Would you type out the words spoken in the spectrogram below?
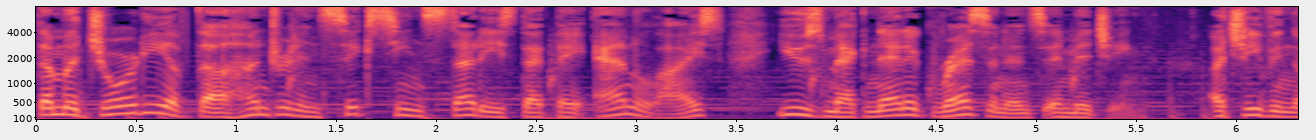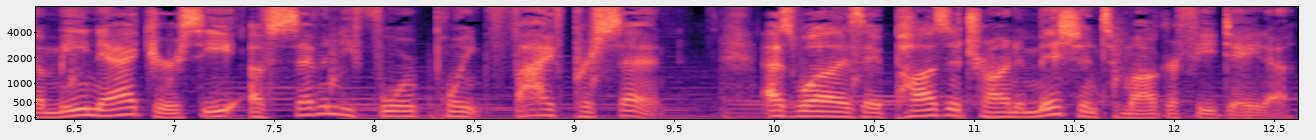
The majority of the 116 studies that they analyzed use magnetic resonance imaging, achieving a mean accuracy of 74.5% as well as a positron emission tomography data,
